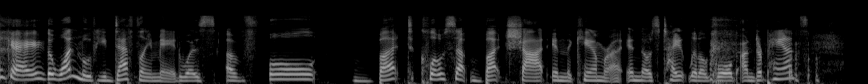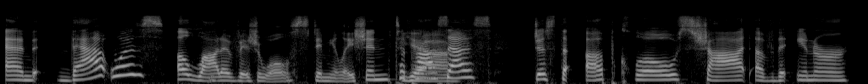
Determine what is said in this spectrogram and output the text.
Okay. The one move he definitely made was a full butt close up butt shot in the camera in those tight little gold underpants. And that was a lot of visual stimulation to Yeah. process. Just the up close shot of the inner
